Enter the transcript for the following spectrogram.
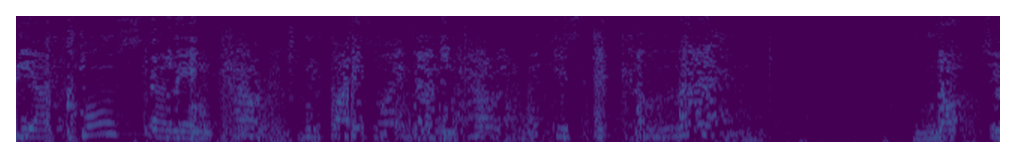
we are constantly encouraged. In fact, it's not even an encouragement, it's a command not to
